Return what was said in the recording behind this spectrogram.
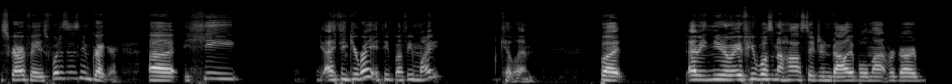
Scarface, what is his name? Gregor. Uh, he, I think you're right. I think Buffy might kill him, but I mean, you know, if he wasn't a hostage and valuable in that regard,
